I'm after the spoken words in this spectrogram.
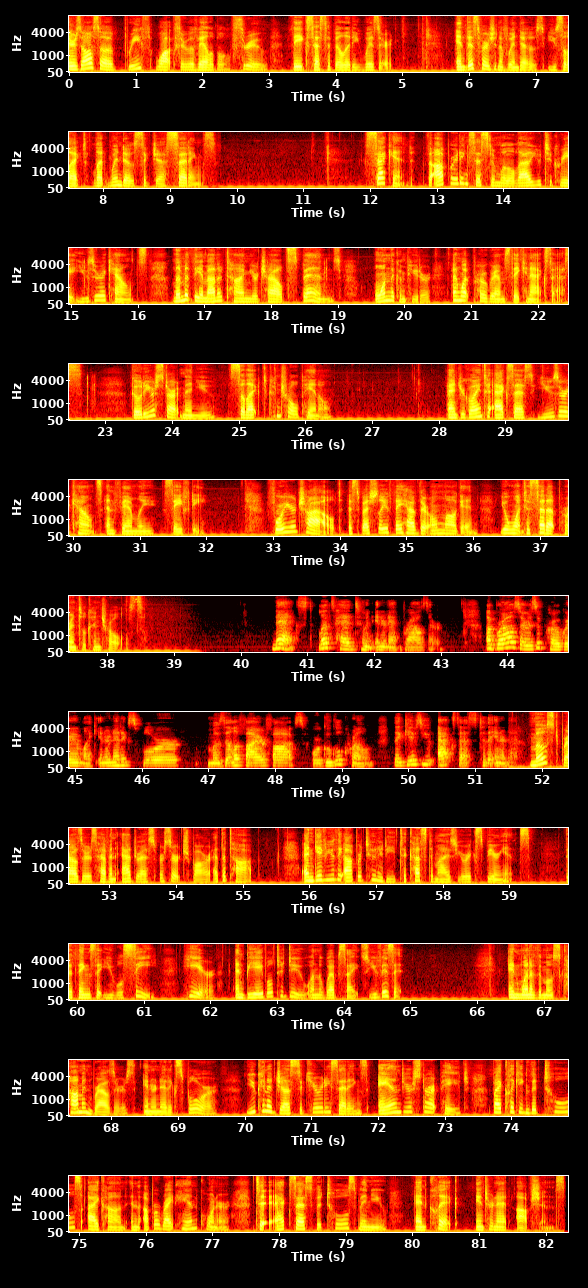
There's also a brief walkthrough available through the Accessibility Wizard. In this version of Windows, you select Let Windows suggest settings. Second, the operating system will allow you to create user accounts, limit the amount of time your child spends on the computer, and what programs they can access. Go to your Start menu, select Control Panel, and you're going to access user accounts and family safety. For your child, especially if they have their own login, you'll want to set up parental controls. Next, let's head to an internet browser. A browser is a program like Internet Explorer, Mozilla Firefox, or Google Chrome that gives you access to the internet. Most browsers have an address or search bar at the top and give you the opportunity to customize your experience, the things that you will see, hear, and be able to do on the websites you visit. In one of the most common browsers, Internet Explorer, you can adjust security settings and your start page by clicking the Tools icon in the upper right hand corner to access the Tools menu and click Internet Options.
